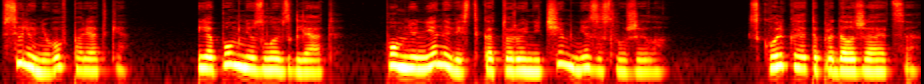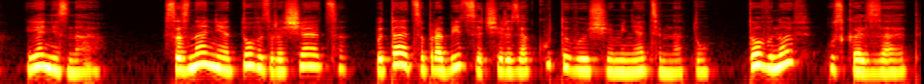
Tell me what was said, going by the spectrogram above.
все ли у него в порядке. Я помню злой взгляд, помню ненависть, которую ничем не заслужила. Сколько это продолжается, я не знаю. Сознание то возвращается, пытается пробиться через окутывающую меня темноту, то вновь ускользает.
